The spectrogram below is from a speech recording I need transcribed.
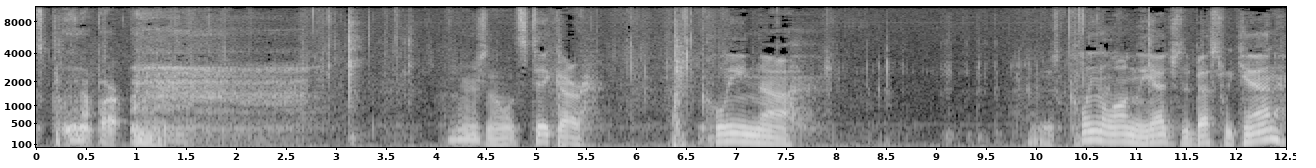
let's clean up our. There's now. Let's take our clean. Uh, just clean along the edge the best we can.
